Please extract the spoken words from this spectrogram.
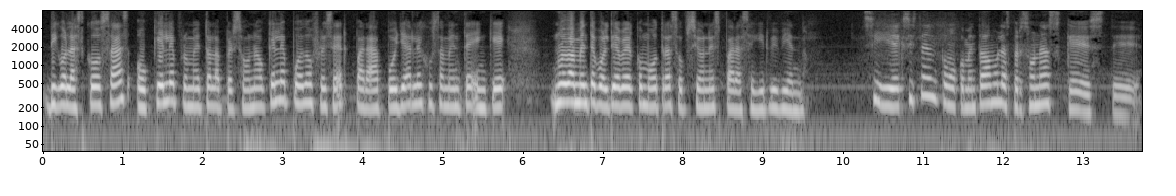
digo las cosas o qué le prometo a la persona o qué le puedo ofrecer para apoyarle justamente en que nuevamente voltee a ver como otras opciones para seguir viviendo. Sí, existen, como comentábamos, las personas que, este,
